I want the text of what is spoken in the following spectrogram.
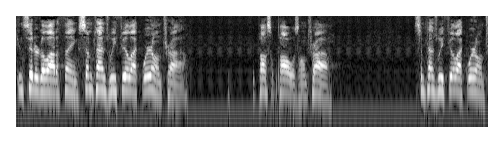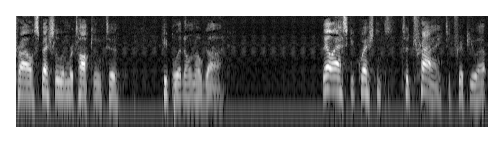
Considered a lot of things. Sometimes we feel like we're on trial. The Apostle Paul was on trial. Sometimes we feel like we're on trial, especially when we're talking to people that don't know God. They'll ask you questions to try to trip you up.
